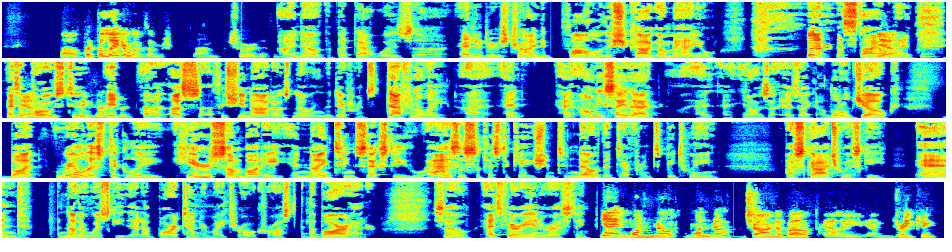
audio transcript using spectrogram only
Uh, but the later ones, I'm I'm sure it isn't. I know, but that was uh, editors trying to follow the Chicago manual. style yeah, manual, as yeah, opposed to exactly. it, uh, us aficionados knowing the difference. Definitely, uh, and I only say that you know as, as like a little joke, but realistically, here's somebody in 1960 who has the sophistication to know the difference between a Scotch whiskey and another whiskey that a bartender might throw across the bar at her. So that's very interesting. Yeah, and one note, one note, John, about Ellie and drinking.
